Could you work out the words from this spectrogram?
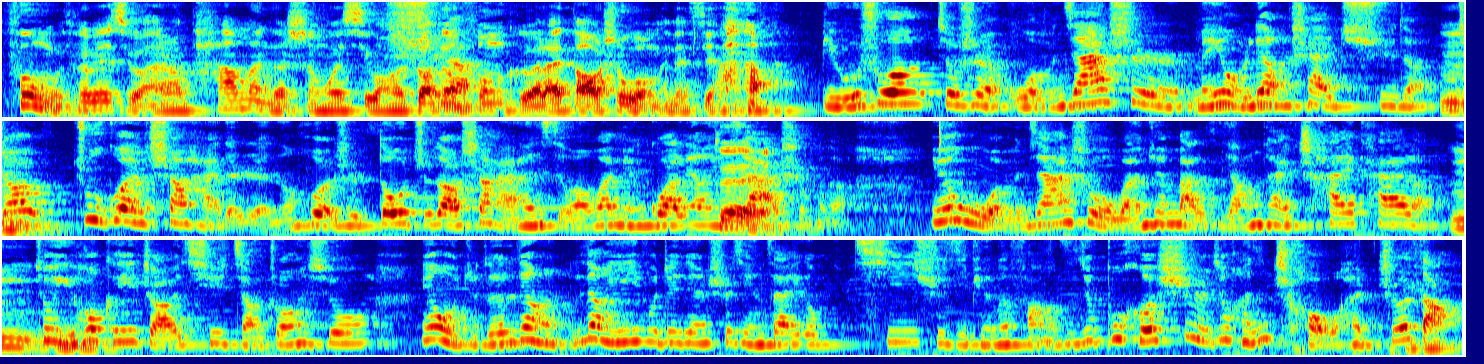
父母特别喜欢让他们的生活习惯和装修风格来捯饬我们的家。比如说，就是我们家是没有晾晒区的。你知道，住惯上海的人，或者是都知道上海很喜欢外面挂晾衣架什么的。因为我们家是我完全把阳台拆开了，嗯就以后可以找一期讲装修。因为我觉得晾晾衣服这件事情，在一个七十几平的房子就不合适，就很丑，很遮挡。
